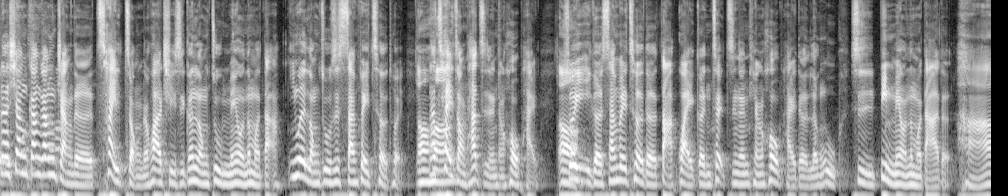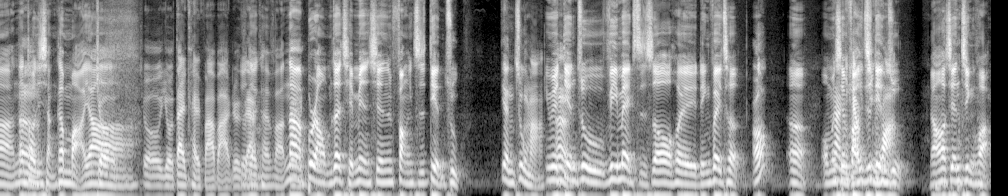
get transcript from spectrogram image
那像刚刚讲的蔡总的话，其实跟龙柱没有那么大，因为龙柱是三费撤退，那蔡总他只能填后排，所以一个三费撤的大怪跟这只能填后排的人物是并没有那么搭的。哈，那到底想干嘛呀？就就有待开发吧，就这样。有待开发。那不然我们在前面先放一支电柱，电柱嘛，因为电柱 V Max 的时候会零费撤。哦，嗯，我们先放一支电柱，然后先进化。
